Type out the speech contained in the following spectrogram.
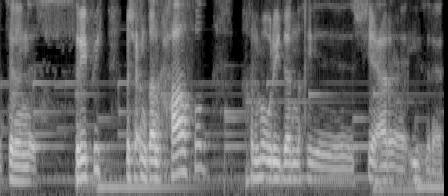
مثلا السريفي باش عندنا نحافظ خل وريدا الشعر ازرات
